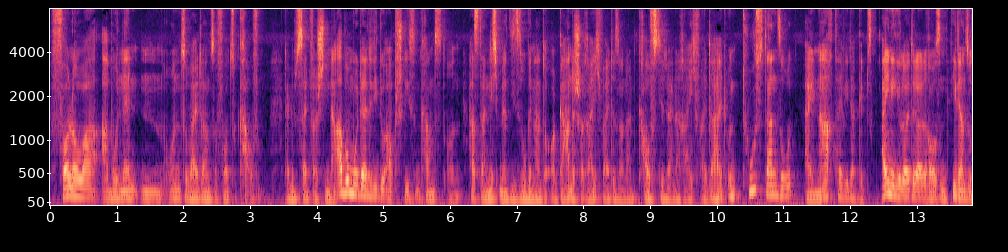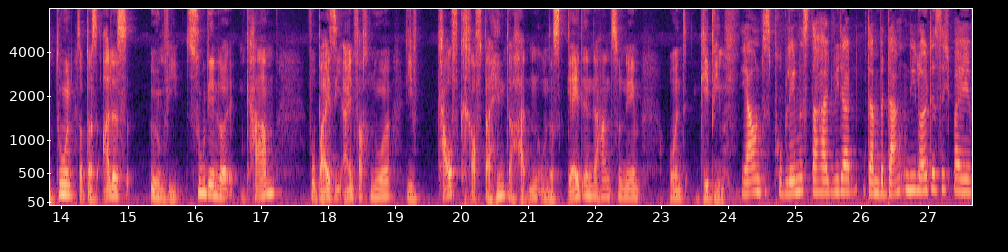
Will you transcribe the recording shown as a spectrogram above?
Follower, Abonnenten und so weiter und so fort zu kaufen. Da gibt es halt verschiedene Abo-Modelle, die du abschließen kannst und hast dann nicht mehr die sogenannte organische Reichweite, sondern kaufst dir deine Reichweite halt und tust dann so ein Nachteil wieder. Gibt es einige Leute da draußen, die dann so tun, als ob das alles irgendwie zu den Leuten kam, wobei sie einfach nur die Kaufkraft dahinter hatten, um das Geld in der Hand zu nehmen und gib ihm. Ja, und das Problem ist da halt wieder, dann bedanken die Leute sich bei,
